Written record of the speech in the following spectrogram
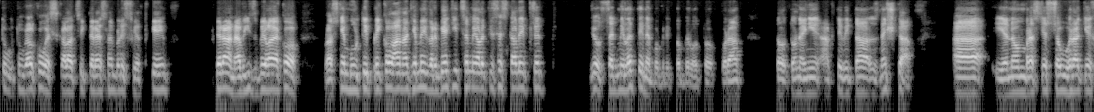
tu, tu velkou eskalaci, které jsme byli svědky, která navíc byla jako vlastně multiplikována těmi vrběticemi, ale ty se staly před že sedmi lety, nebo kdy to bylo, to akorát, to, to není aktivita z dneška. A jenom vlastně souhra těch,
